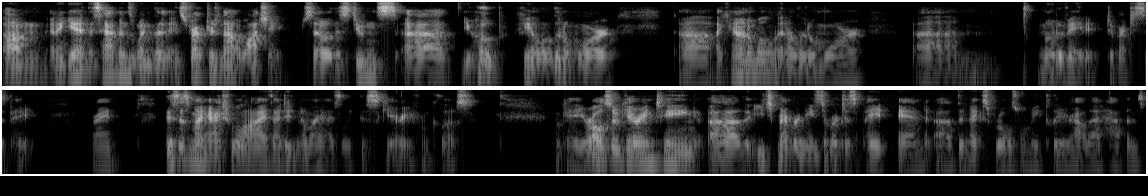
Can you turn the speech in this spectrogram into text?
Um, and again, this happens when the instructor's not watching. So the students, uh, you hope, feel a little more uh, accountable and a little more um, motivated to participate, right? This is my actual eyes. I didn't know my eyes looked this scary from close. Okay, you're also guaranteeing uh, that each member needs to participate, and uh, the next rules will make clear how that happens.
